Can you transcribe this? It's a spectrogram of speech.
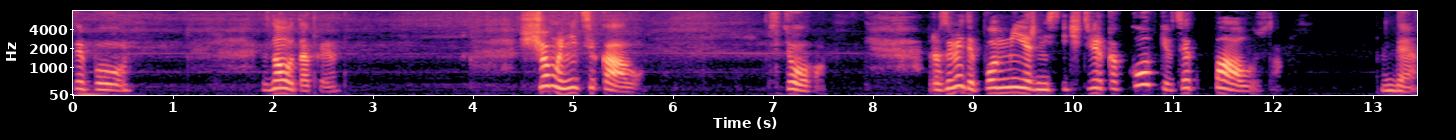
типу, знову таки, що мені цікаво з цього? Розумієте, помірність і четвірка кубків це як пауза. Де?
